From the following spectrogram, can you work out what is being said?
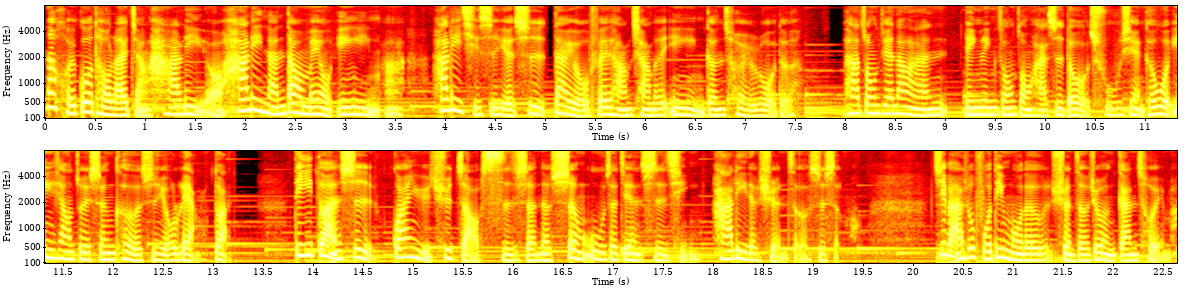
那回过头来讲哈利哦，哈利难道没有阴影吗？哈利其实也是带有非常强的阴影跟脆弱的。他中间当然林林总总还是都有出现，可我印象最深刻的是有两段。第一段是关于去找死神的圣物这件事情，哈利的选择是什么？基本来说，伏地魔的选择就很干脆嘛，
